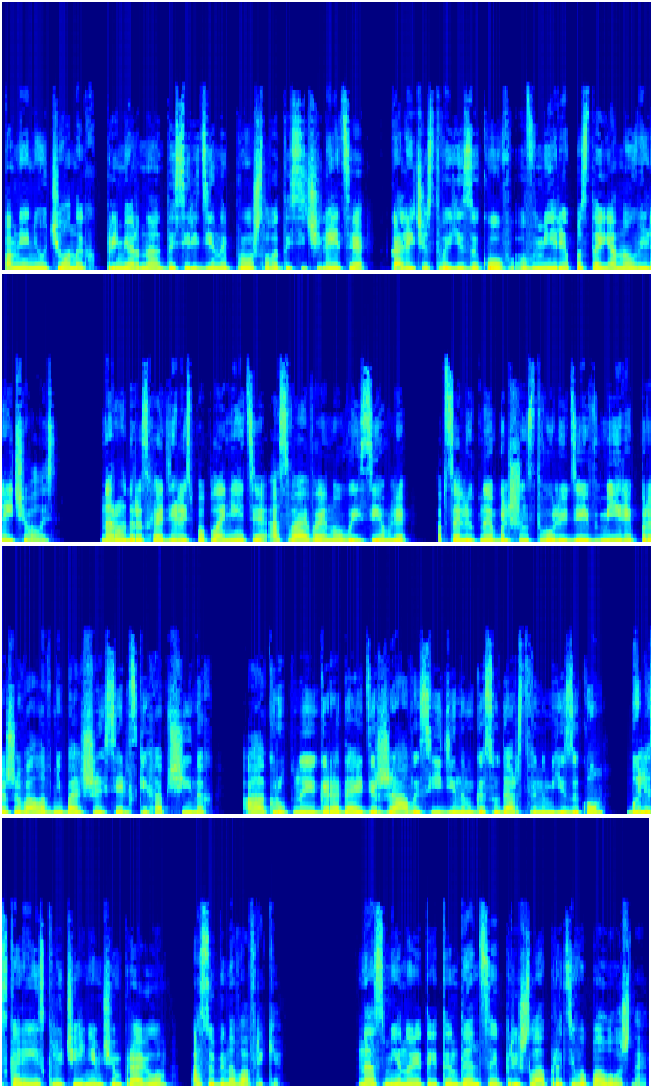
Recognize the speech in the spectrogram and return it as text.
По мнению ученых, примерно до середины прошлого тысячелетия количество языков в мире постоянно увеличивалось. Народы расходились по планете, осваивая новые земли. Абсолютное большинство людей в мире проживало в небольших сельских общинах, а крупные города и державы с единым государственным языком были скорее исключением, чем правилом, особенно в Африке. На смену этой тенденции пришла противоположная.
